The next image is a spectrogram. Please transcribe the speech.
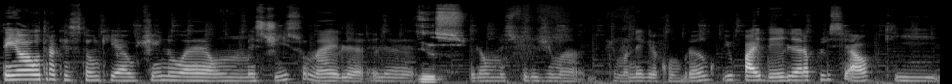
Tem a outra questão que é o Chino é um mestiço, né? Ele é, ele é, Isso. Ele é um filho de uma, de uma negra com branco. E o pai dele era policial, que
